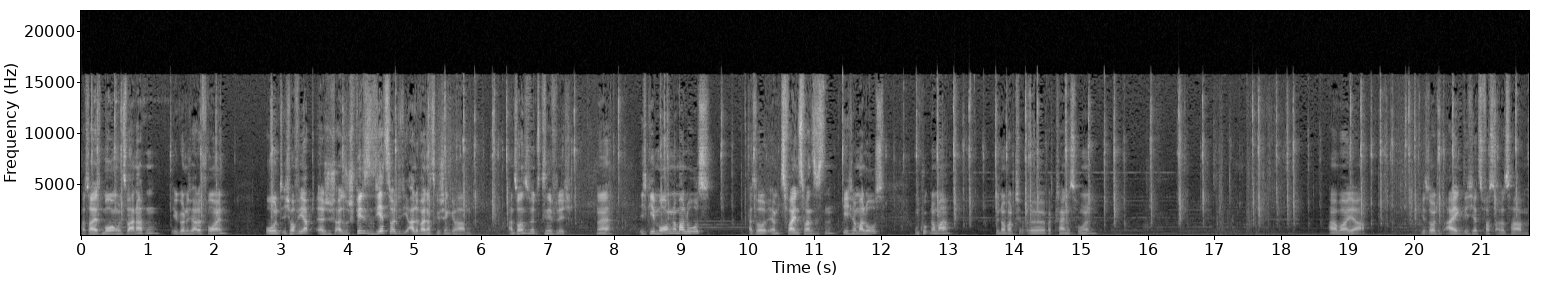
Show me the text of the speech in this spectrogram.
Das heißt, morgen ist Weihnachten. Ihr könnt euch alle freuen. Und ich hoffe, ihr habt, äh, also spätestens jetzt solltet ihr alle Weihnachtsgeschenke haben. Ansonsten wird es knifflig. Ne? Ich gehe morgen nochmal los. Also am 22. gehe ich nochmal los und guck nochmal. Will noch was äh, Kleines holen. Aber ja. Ihr solltet eigentlich jetzt fast alles haben.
